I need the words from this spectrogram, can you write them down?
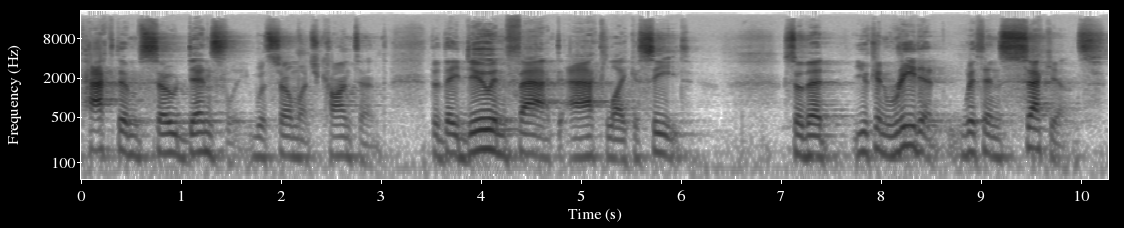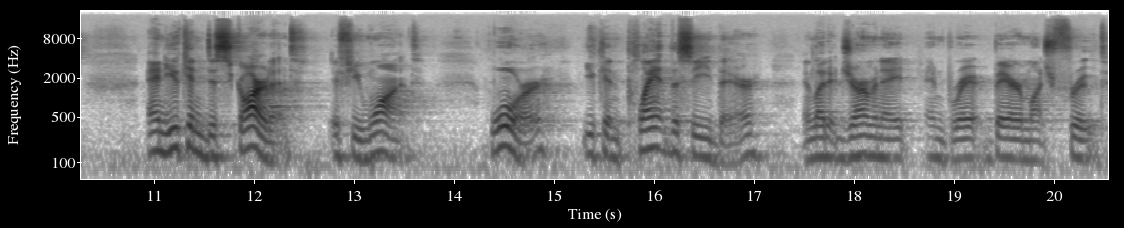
pack them so densely with so much content that they do, in fact, act like a seed. So that you can read it within seconds and you can discard it if you want, or you can plant the seed there and let it germinate and bear much fruit.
